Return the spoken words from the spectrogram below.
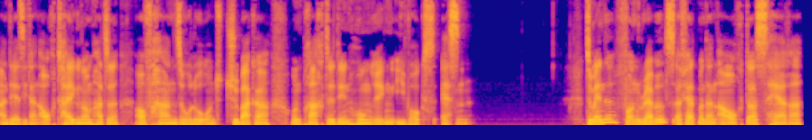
an der sie dann auch teilgenommen hatte, auf Han Solo und Chewbacca und brachte den hungrigen Ewoks Essen. Zum Ende von Rebels erfährt man dann auch, dass Hera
